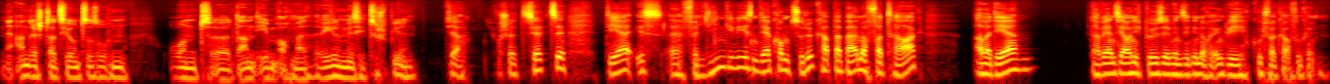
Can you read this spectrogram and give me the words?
eine andere Station zu suchen und äh, dann eben auch mal regelmäßig zu spielen. Tja, Joscha Zirkze, der ist äh, verliehen gewesen, der kommt zurück, hat bei Bayern noch Vertrag, aber der, da wären sie auch nicht böse, wenn sie den noch irgendwie gut verkaufen könnten.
